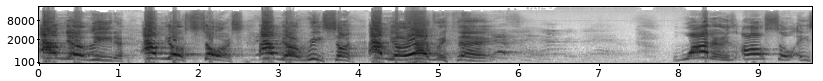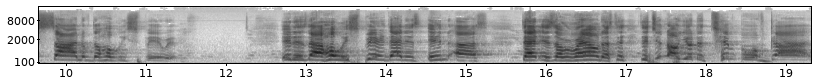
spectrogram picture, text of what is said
I'm your leader. I'm your source. I'm your resource. I'm your everything. Water is also a sign of the Holy Spirit. It is that Holy Spirit that is in us, that is around us. Did, did you know you're the temple of God?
